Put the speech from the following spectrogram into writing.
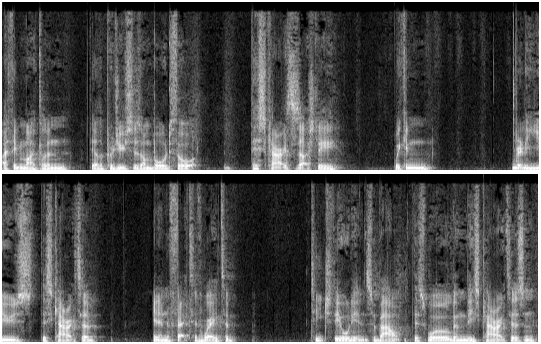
I think Michael and the other producers on board thought this character is actually we can really use this character in an effective way to teach the audience about this world and these characters and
